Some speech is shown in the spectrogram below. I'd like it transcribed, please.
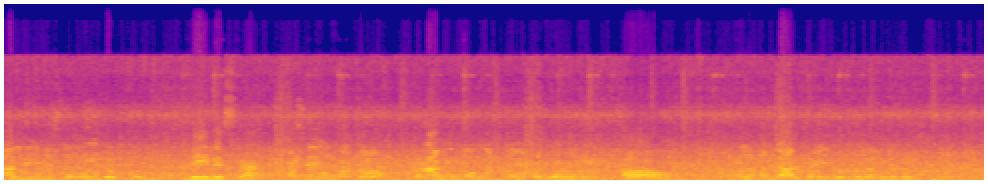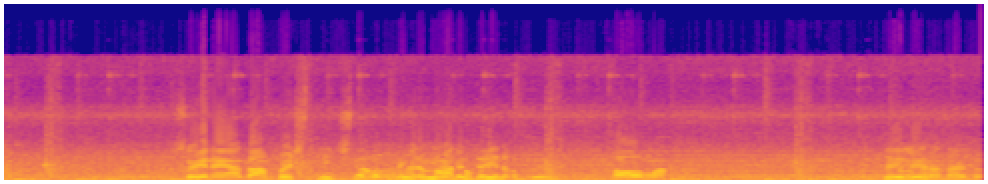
Ang linis ng ilog ko. Linis nga. Kasi yung bato, maraming lumot ko yung pagmarumi. Oo. Wala kang daan sa ilog na malinis. So yun na yata ang first stage ng ano, mga ganda tukling. yan nakapwel. Oo nga. Nailera tayo.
